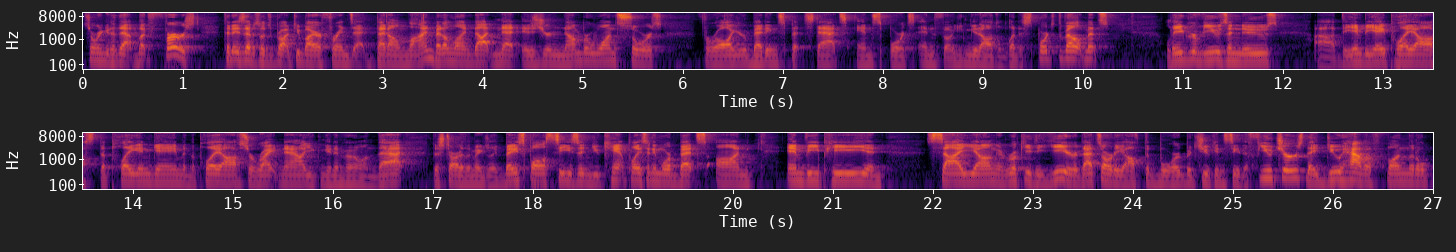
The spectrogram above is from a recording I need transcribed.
So we're to get to that. But first, today's episode is brought to you by our friends at BetOnline. BetOnline.net is your number one source for all your betting stats and sports info. You can get all the latest sports developments, league reviews and news, uh, the NBA playoffs, the play-in game, and the playoffs are right now. You can get info on that. The start of the Major League Baseball season. You can't place any more bets on MVP and Cy Young and Rookie of the Year. That's already off the board, but you can see the futures. They do have a fun little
